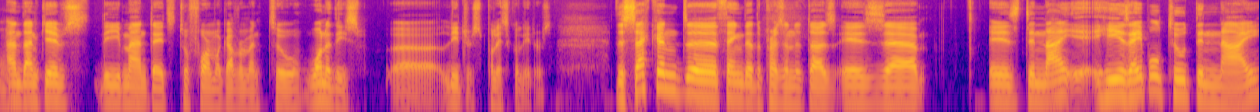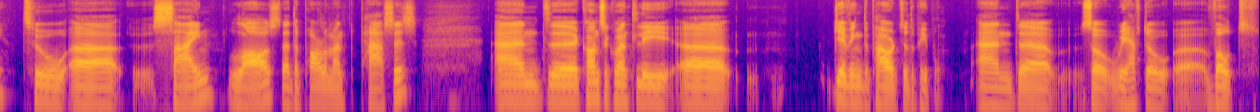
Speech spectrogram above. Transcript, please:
and then gives the mandate to form a government to one of these uh, leaders, political leaders. The second uh, thing that the president does is uh, is deny. He is able to deny to uh, sign laws that the parliament passes, and uh, consequently uh, giving the power to the people. And uh, so we have to uh, vote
